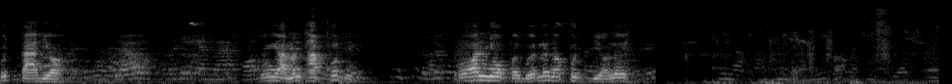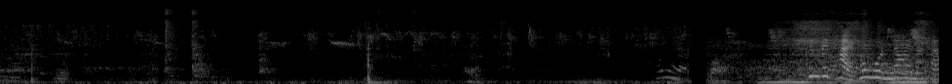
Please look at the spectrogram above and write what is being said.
บึดตาเดียวบางอย่างมันทับคนเพราะวันยกไปเบิดเลยเนาะปึดเดียวเลย ขึ้นไป ถ่ายข้างบนได้นะคะ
